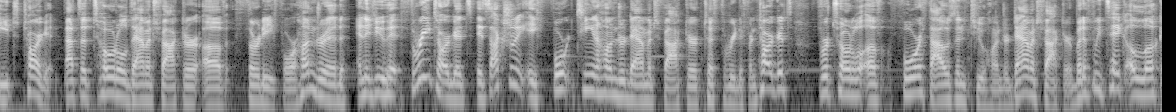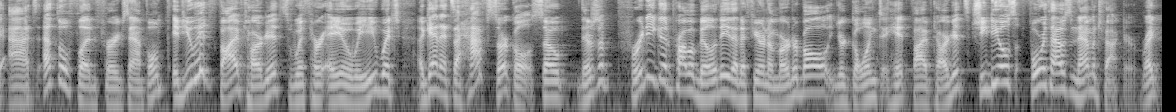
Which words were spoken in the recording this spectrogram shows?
each target. That's a total damage factor of 3400 and if you hit three targets it's actually a 1400 damage factor to three different targets for a total of 4200 damage factor. But if we take a look at Ethelfled for example if you hit five targets with her AoE which again it's a half circle so there's a pretty good probability that if you're in a murder ball you're going to hit five targets. She deals 4000 damage factor right?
